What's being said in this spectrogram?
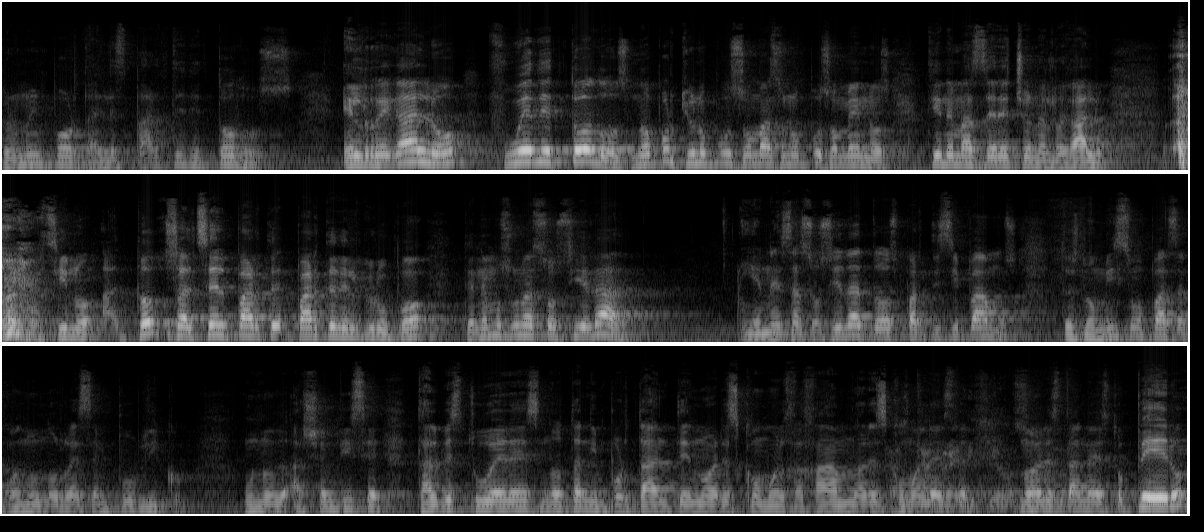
pero no importa, él es parte de todos. El regalo fue de todos, no porque uno puso más, uno puso menos, tiene más derecho en el regalo, sino todos al ser parte, parte del grupo tenemos una sociedad y en esa sociedad todos participamos. Entonces lo mismo pasa cuando uno reza en público. Uno, Hashem dice, tal vez tú eres no tan importante, no eres como el jajam, no eres como el este, no eres tan esto, pero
